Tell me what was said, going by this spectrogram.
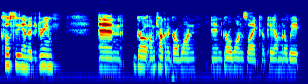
close to the end of the dream, and girl i'm talking to girl one and girl one's like okay i'm gonna wait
